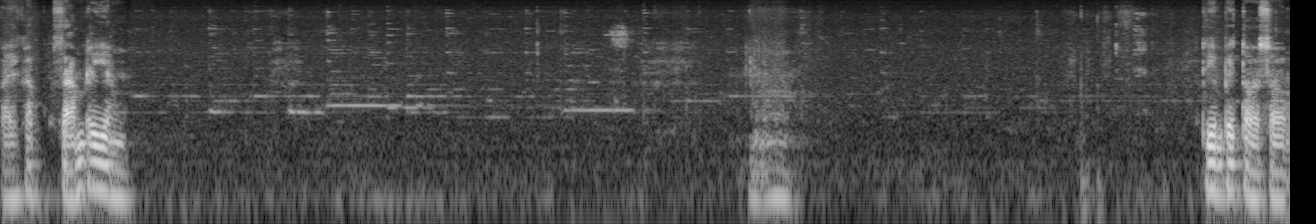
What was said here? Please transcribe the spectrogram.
ไปครับสามเรียง เตรียมไปต่อสอง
